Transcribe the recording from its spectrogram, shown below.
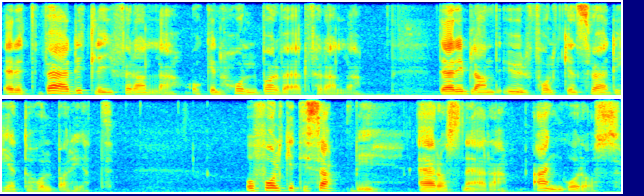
är ett värdigt liv för alla och en hållbar värld för alla. Däribland urfolkens värdighet och hållbarhet. Och folket i Sápmi är oss nära, angår oss.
